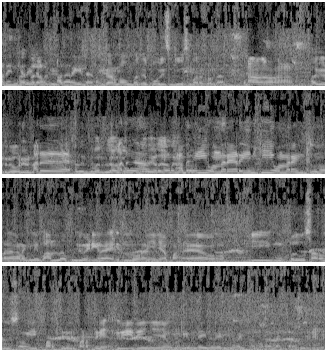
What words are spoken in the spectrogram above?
അതെനിക്കറിയില്ല. കണക്ക്? അതറിയില്ല കേട്ടോ. കാരണം മറ്റേ പോലീസ് ഉദ്യോഗസ്ഥന്മാരെ കൊല്ലാൻ. അത് ഓടിയുണ്ട് അത് അതെനിക്ക് മനസ്സിലാവില്ല. ഈ ഒന്നരയുടെ എനിക്ക് ഈ ഒന്നര കിട്ടുമെന്ന് പറഞ്ഞ കണക്കിൽ അന്ന് പുള്ളി മേടിക്കണ ഇതെന്ന് പറഞ്ഞു കഴിഞ്ഞാൽ ഈ മുപ്പത് ദിവസം അറുപത് ദിവസം ഈ പടത്തിന് ഒരു പടത്തിന് ഇത് ചെയ്ത് കഴിഞ്ഞ് കഴിഞ്ഞാൽ ഒരു ടീമിന്റെ ഇത് മേടിക്കുന്ന പൈസ എന്ന് പറയുന്നത് രണ്ടര കോടി രൂപ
